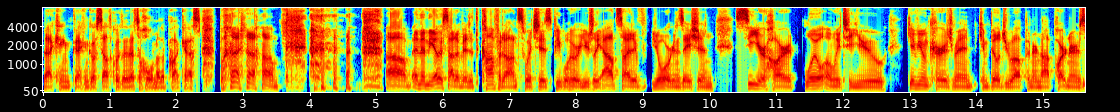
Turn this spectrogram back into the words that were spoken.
that can that can go south quickly. That's a whole nother podcast. But um, um, and then the other side of it, is confidants which is people who are usually outside of your organization see your heart loyal only to you give you encouragement, can build you up, and are not partners.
